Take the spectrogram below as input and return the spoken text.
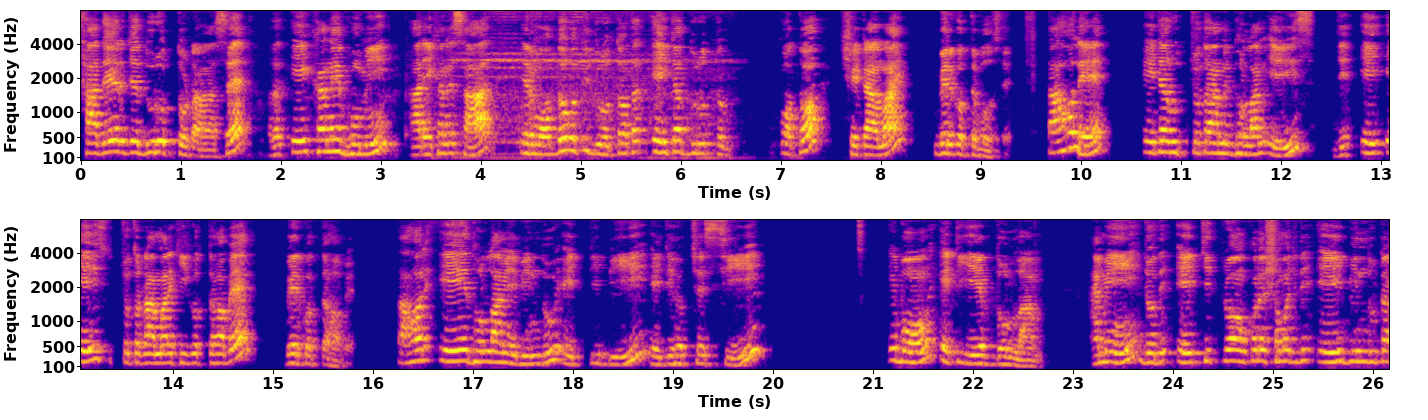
ছাদের যে দূরত্বটা আছে, অর্থাৎ এইখানে ভূমি আর এখানে ছাদ, এর মধ্যবর্তী দূরত্ব, অর্থাৎ এইটার দূরত্ব কত? সেটা আমায় বের করতে বলছে। তাহলে এইটার উচ্চতা আমি ধরলাম এইচ যে এই এইচ উচ্চতাটা আমার কি করতে হবে? বের করতে হবে। তাহলে এ ধরলাম এই বিন্দু, এটি বি, এটি হচ্ছে সি এবং এটি এফ ধরলাম। আমি যদি এই চিত্র অঙ্কনের সময় যদি এই বিন্দুটা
